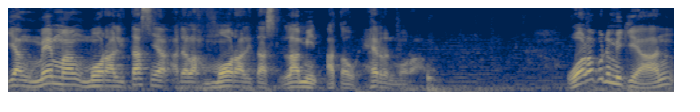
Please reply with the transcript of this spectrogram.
yang memang moralitasnya adalah moralitas lamin atau heren moral. Walaupun demikian,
